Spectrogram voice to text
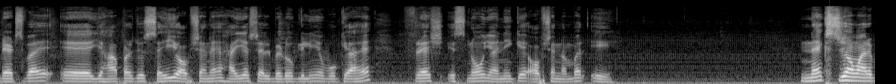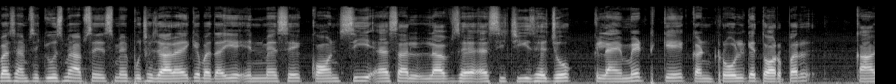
डेट्स वाई यहाँ पर जो सही ऑप्शन है हाईएस्ट एल्बेडो के लिए वो क्या है? फ्रेश स्नो यानी कि ऑप्शन नंबर ए नेक्स्ट जो हमारे पास एम में आपसे इसमें पूछा जा रहा है कि बताइए इनमें से कौन सी ऐसा लफ्ज़ है ऐसी चीज़ है जो क्लाइमेट के कंट्रोल के तौर पर का,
